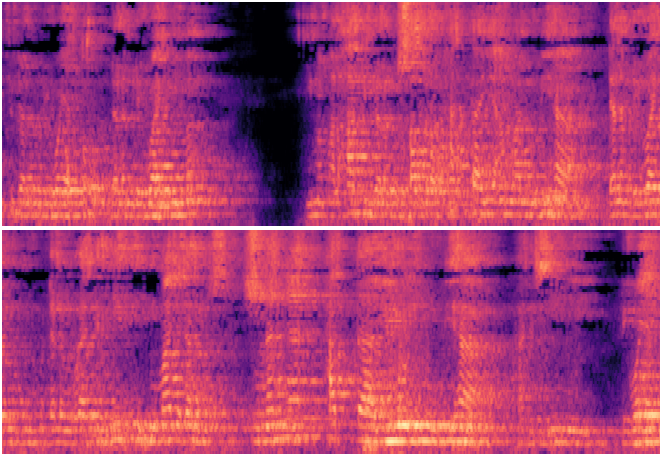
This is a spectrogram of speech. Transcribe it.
itu dalam riwayat dalam riwayat Imam Imam Al-Hakim dalam Mustadrak hatta ya'malu biha dalam riwayat dalam riwayat Tirmidzi Ibnu Majah dalam sunannya hatta yu'minu biha hadis ini riwayat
